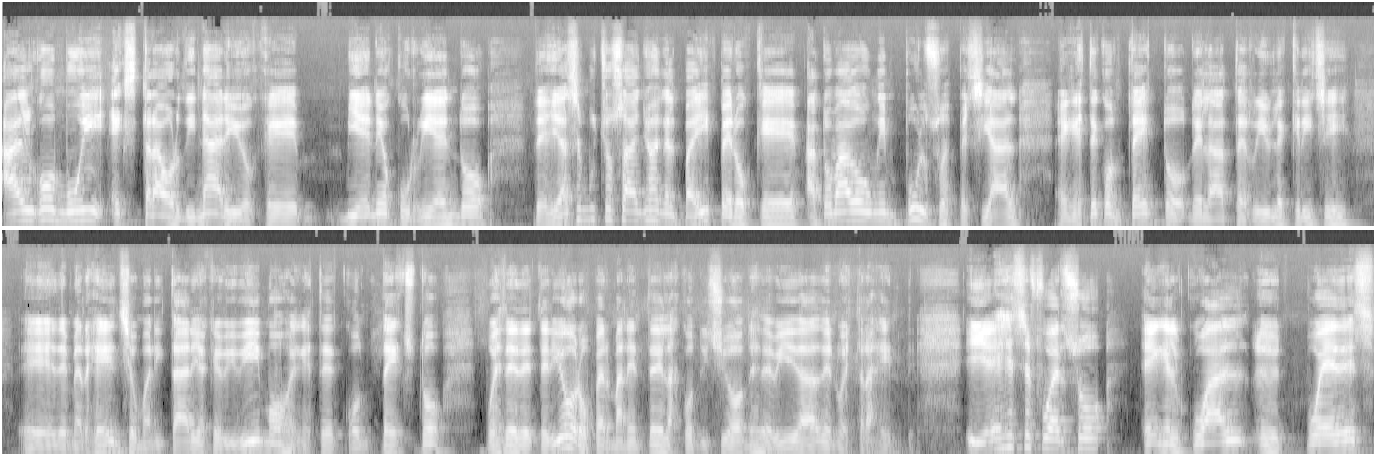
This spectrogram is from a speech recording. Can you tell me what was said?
algo muy extraordinario que viene ocurriendo desde hace muchos años en el país, pero que ha tomado un impulso especial en este contexto de la terrible crisis eh, de emergencia humanitaria que vivimos, en este contexto pues de deterioro permanente de las condiciones de vida de nuestra gente. Y es ese esfuerzo en el cual eh, puedes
